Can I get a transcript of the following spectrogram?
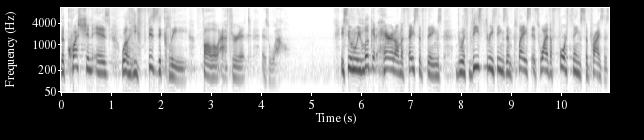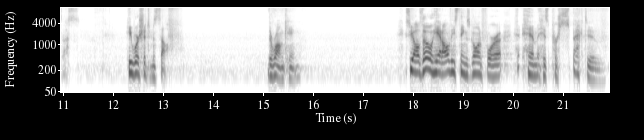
The question is, will he physically follow after it as well? You see, when we look at Herod on the face of things, with these three things in place, it's why the fourth thing surprises us. He worshiped himself, the wrong king. See, although he had all these things going for him, his perspective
